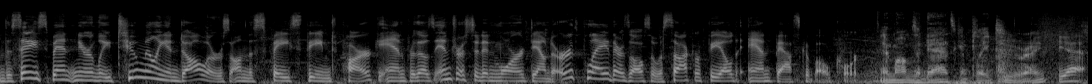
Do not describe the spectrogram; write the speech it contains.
The city spent nearly $2 million on the space-themed park, and for those interested in more down-to-earth play, there's also a soccer field and basketball court. And moms and dads can play too, right? Yes.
